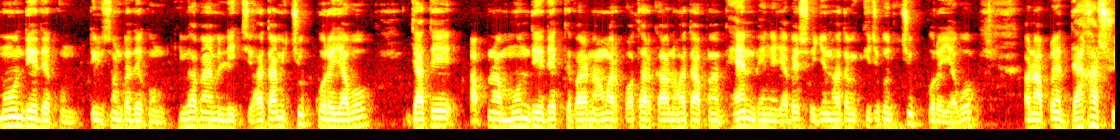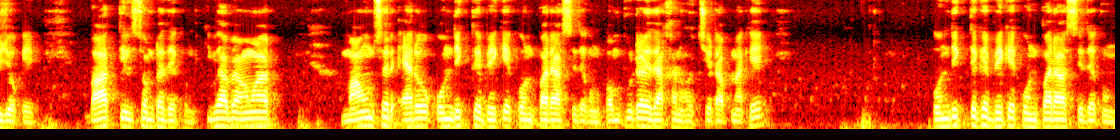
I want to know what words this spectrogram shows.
মন দিয়ে দেখুন তিলসমটা দেখুন, কীভাবে আমি লিখছি। হয়তো আমি চুপ করে যাব, যাতে আপনার মন দিয়ে দেখতে পারেন, আমার কথার কারণে হয়তো আপনার ধ্যান ভেঙে যাবে সেই জন্য হয়তো আমি কিছুক্ষণ চুপ করে যাব। কারণ আপনার দেখার সুযোগে। বা তিলসমটা দেখুন, কীভাবে আমার মাউন্সের অ্যারো কোন দিক থেকে বেঁকে কোন পারে আসছে দেখুন, কম্পিউটারে দেখানো হচ্ছে এটা আপনাকে। কোন দিক থেকে বেঁকে কোন পারে আসছে দেখুন।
